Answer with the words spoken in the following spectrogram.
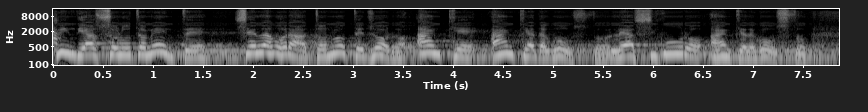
quindi assolutamente si è lavorato notte e giorno, anche, anche ad agosto, le assicuro anche ad agosto.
